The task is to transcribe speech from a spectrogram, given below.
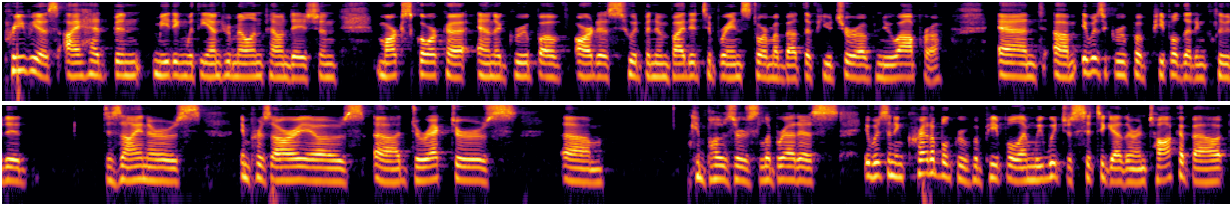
previous, I had been meeting with the Andrew Mellon Foundation, Marc Scorca, and a group of artists who had been invited to brainstorm about the future of new opera. And um, it was a group of people that included designers, impresarios, uh, directors, um, composers, librettists. It was an incredible group of people, and we would just sit together and talk about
